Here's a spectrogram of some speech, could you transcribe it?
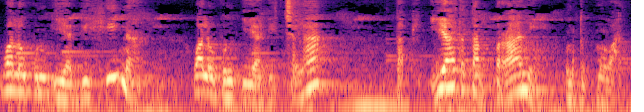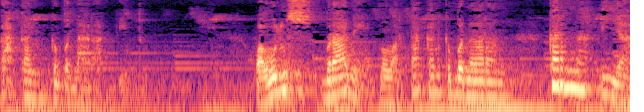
walaupun ia dihina, walaupun ia dicela, tapi ia tetap berani untuk mewartakan kebenaran itu. Paulus berani mewartakan kebenaran karena ia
